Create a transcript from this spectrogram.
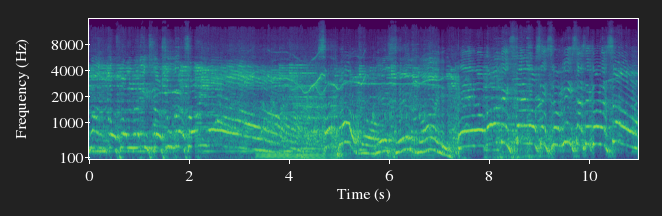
¿cuántos bolívaristas? ¡Un brazo arriba! Son pocos. Eso es, no hay. Pero ¿dónde están los extremistas de corazón?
